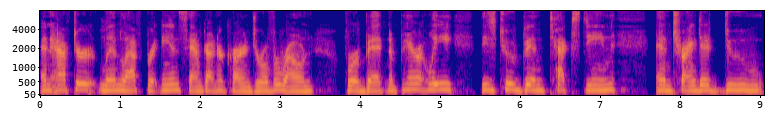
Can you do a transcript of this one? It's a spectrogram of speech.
And after Lynn left, Britney and Sam got in her car and drove around for a bit. And apparently, these two have been texting and trying to do,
